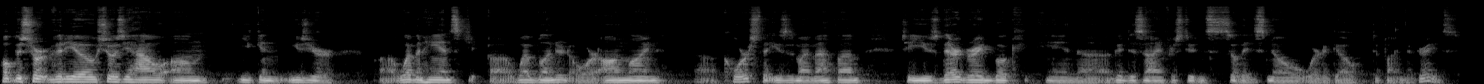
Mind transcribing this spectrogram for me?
hope this short video shows you how um, you can use your uh, web enhanced, uh, web blended, or online uh, course that uses my math lab to use their gradebook in uh, a good design for students so they just know where to go to find their grades.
